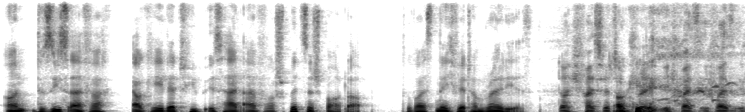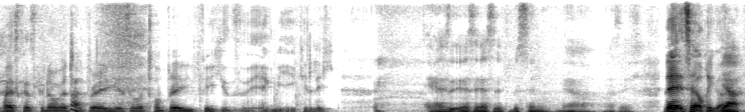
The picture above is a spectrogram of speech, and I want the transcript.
und du siehst einfach, okay, der Typ ist halt einfach Spitzensportler. Du weißt nicht, wer Tom Brady ist. Doch, ich weiß, wer Tom Okay. Brady Ich weiß, ich, weiß, ich weiß ganz genau, wer Tom Brady ist. Aber Tom Brady finde ich ist irgendwie ekelig. Er ist, er ist, ein bisschen, ja, weiß ich. Ne, ist ja auch egal. Ja,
